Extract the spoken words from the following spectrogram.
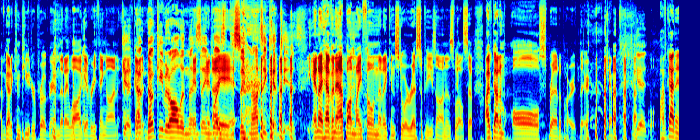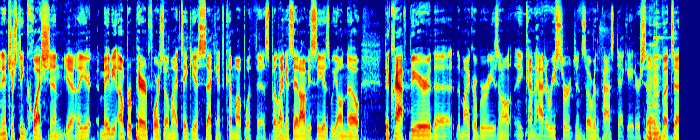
I've got a computer program that I log everything on, and I've got Don't, don't keep it all in that and- same and place I- the Soup Nazi kept his. and I have an app on my phone that I can store recipes on as well. So I've got them all spread apart there. Okay. Good. I've got an interesting question. Yeah. That you're maybe unprepared for, so it might take you a second to come up with this. But like I said, obviously, as we all know, the craft beer, the the microbreweries, and all, it kind of had a resurgence over the past decade or so. Mm-hmm. But uh,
